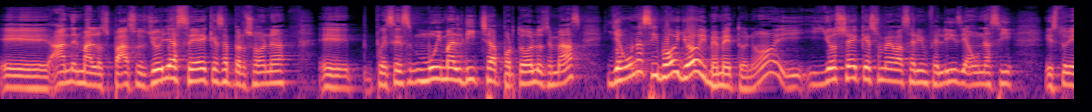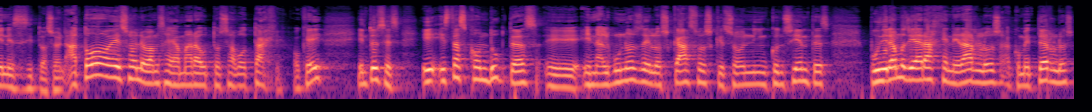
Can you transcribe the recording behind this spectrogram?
eh, anda en malos pasos, yo ya sé que esa persona eh, pues es muy maldicha por todos los demás y aún así voy yo y me meto, ¿no? Y, yo sé que eso me va a hacer infeliz y aún así estoy en esa situación. A todo eso le vamos a llamar autosabotaje, ¿ok? Entonces, e, estas conductas, eh, en algunos de los casos que son inconscientes, pudiéramos llegar a generarlos, a cometerlos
